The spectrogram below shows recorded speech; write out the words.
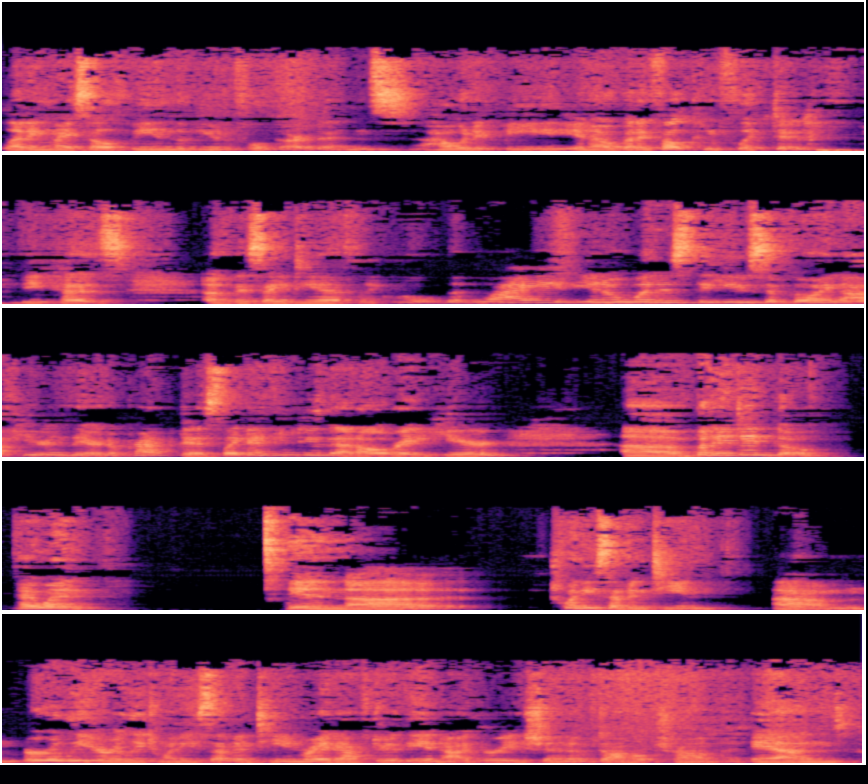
letting myself be in the beautiful gardens. How would it be? You know but i felt conflicted because of this idea of like well why you know what is the use of going off here and there to practice? Like i can do that all right here. Um, but i did go. I went in uh, 2017 um, early, early 2017, right after the inauguration of Donald Trump. And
